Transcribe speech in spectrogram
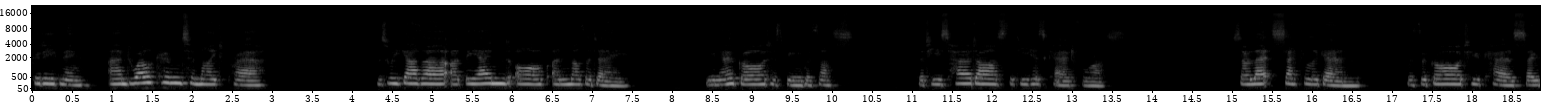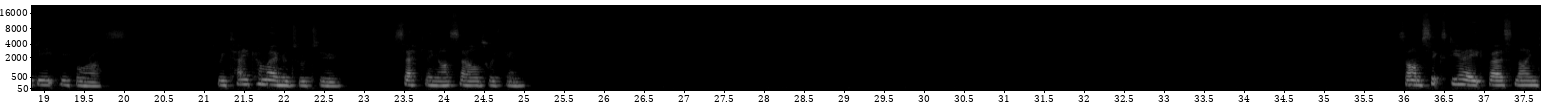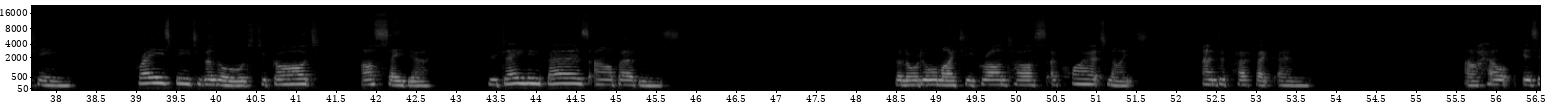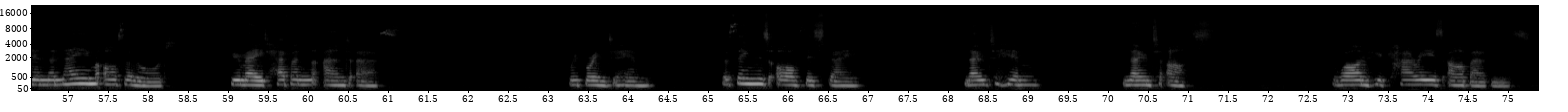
Good evening and welcome to night prayer as we gather at the end of another day. We know God has been with us, that He's heard us, that He has cared for us. So let's settle again with the God who cares so deeply for us. As we take a moment or two, settling ourselves with Him. Psalm 68, verse 19. Praise be to the Lord, to God, our Saviour, who daily bears our burdens. The Lord Almighty grant us a quiet night and a perfect end. Our help is in the name of the Lord, who made heaven and earth. We bring to him the things of this day, known to him, known to us, the one who carries our burdens.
